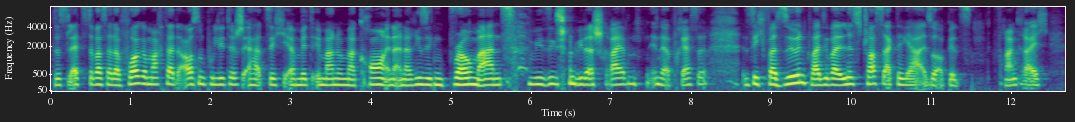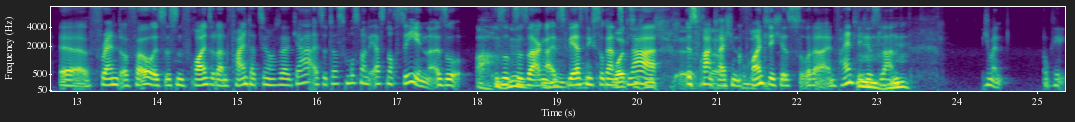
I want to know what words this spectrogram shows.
Das letzte, was er davor gemacht hat, außenpolitisch, er hat sich äh, mit Emmanuel Macron in einer riesigen Bromance, wie sie schon wieder schreiben in der Presse, sich versöhnt quasi, weil Liz Truss sagte ja, also ob jetzt Frankreich äh, Friend or Foe, ist es ein Freund oder ein Feind, hat sie noch gesagt, ja, also das muss man erst noch sehen. Also sozusagen, als wäre es nicht so ganz klar, nicht, äh, ist Frankreich ein freundliches oder ein feindliches Land. Ich meine, okay,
